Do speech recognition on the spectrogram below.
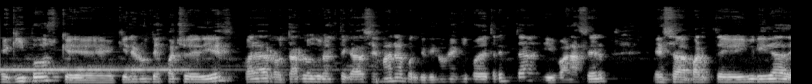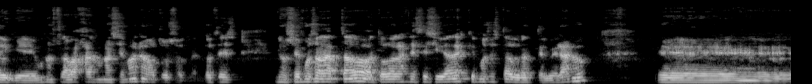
equipos que quieren un despacho de 10 para rotarlo durante cada semana porque tienen un equipo de 30 y van a hacer esa parte híbrida de que unos trabajan una semana, otros otra. Entonces, nos hemos adaptado a todas las necesidades que hemos estado durante el verano eh,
